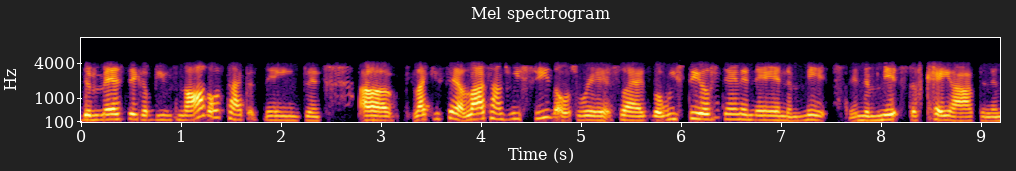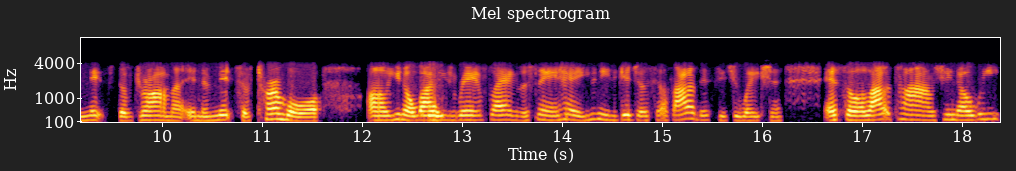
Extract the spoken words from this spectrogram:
domestic abuse and all those type of things and uh like you said, a lot of times we see those red flags, but we still standing there in the midst in the midst of chaos, in the midst of drama, in the midst of turmoil. Uh, you know, while these red flags are saying, Hey, you need to get yourself out of this situation and so a lot of times, you know, we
